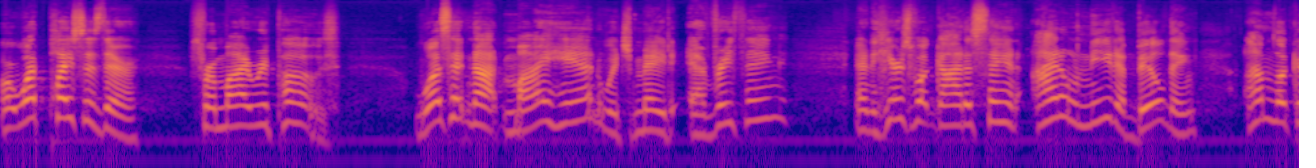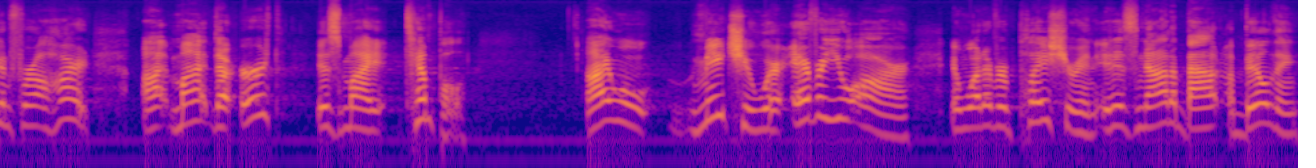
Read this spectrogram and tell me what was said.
Or what place is there for my repose? Was it not my hand which made everything? And here's what God is saying I don't need a building, I'm looking for a heart. I, my, the earth is my temple. I will meet you wherever you are, in whatever place you're in. It is not about a building,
